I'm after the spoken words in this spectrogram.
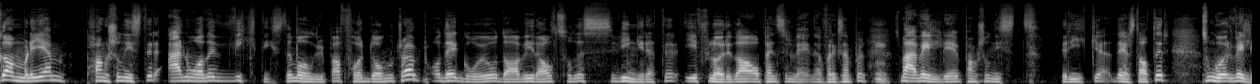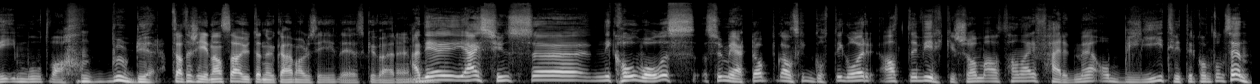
Gamlehjem, pensjonister, er noe av det viktigste målgruppa for Donald Trump, og det går jo da viralt så det svinger etter i Florida og Pennsylvania, for eksempel, som er veldig pensjonist. Oljerike delstater, som går veldig imot hva han burde gjøre. Strategien hans ut denne uka, hva vil du si det skulle være? Nei, det, jeg syns uh, Nicole Wallace summerte opp ganske godt i går at det virker som at han er i ferd med å bli Twitter-kontoen sin.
